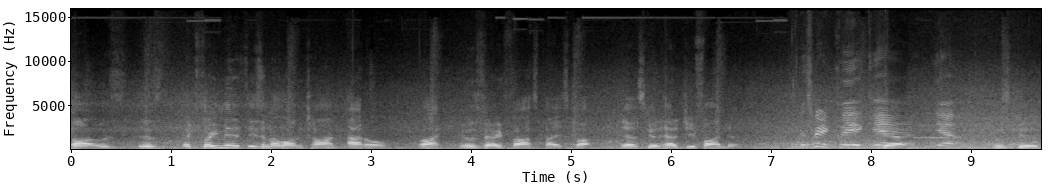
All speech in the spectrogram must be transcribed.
Oh, it was, it was like three minutes isn't a long time at all. Like it was very fast paced, but yeah, it's good. How did you find it? That's pretty quick, yeah. Yeah. Yeah. It was good.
